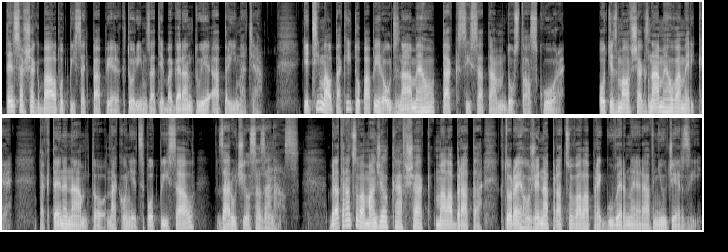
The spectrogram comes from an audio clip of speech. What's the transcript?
Ten sa však bál podpísať papier, ktorým za teba garantuje a príjma ťa. Keď si mal takýto papier od známeho, tak si sa tam dostal skôr. Otec mal však známeho v Amerike, tak ten nám to nakoniec podpísal Zaručil sa za nás. Bratrancová manželka však mala brata, ktorého žena pracovala pre guvernéra v New Jersey.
